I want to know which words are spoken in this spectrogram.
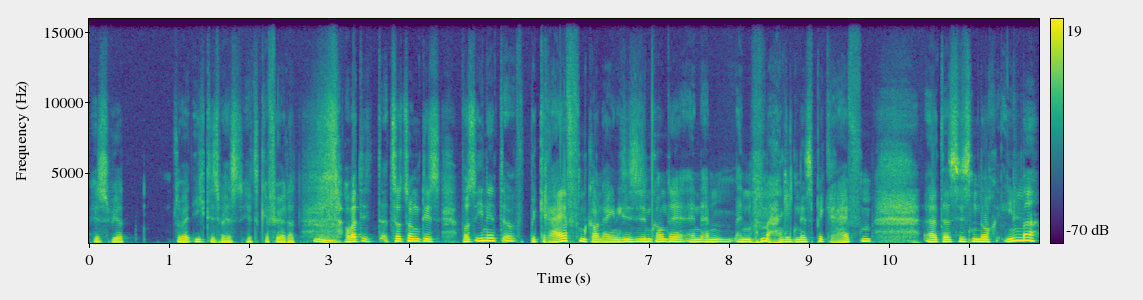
es wird soweit ich das weiß, jetzt gefördert. Mhm. Aber die, sozusagen das, was ich nicht äh, begreifen kann, eigentlich ist es im Grunde ein, ein, ein mangelndes Begreifen, äh, dass es noch immer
